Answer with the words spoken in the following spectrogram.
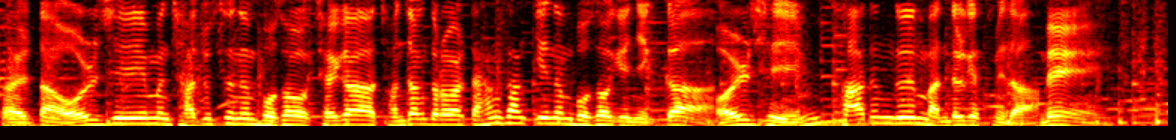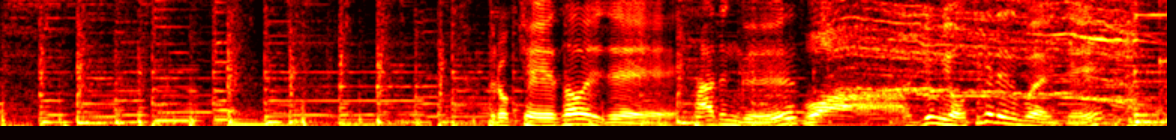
자, 일단 얼심은 자주 쓰는 보석. 제가 전장 들어갈 때 항상 끼는 보석이니까 얼심 4등급 만들겠습니다. 네. 이렇게 해서 이제 4등급. 와, 그럼 이게 어떻게 되는 거야, 이제?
